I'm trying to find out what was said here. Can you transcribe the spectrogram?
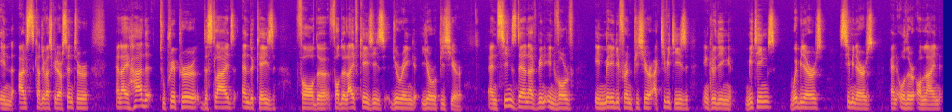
in Aalst Cardiovascular Center and I had to prepare the slides and the case for the, for the live cases during EuroPCR. And since then, I've been involved in many different PCR activities, including meetings, webinars, seminars, and other online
